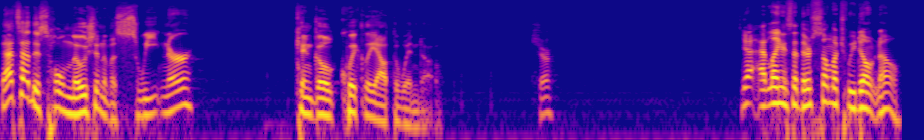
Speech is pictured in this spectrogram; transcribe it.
that's how this whole notion of a sweetener can go quickly out the window. Sure. Yeah, and like I said, there's so much we don't know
